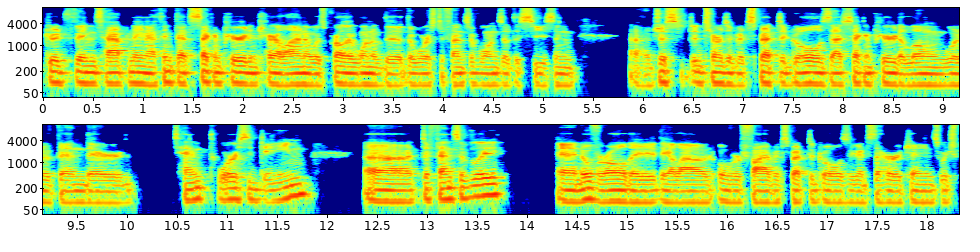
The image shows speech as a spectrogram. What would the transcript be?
good things happening. I think that second period in Carolina was probably one of the the worst defensive ones of the season. Uh, just in terms of expected goals, that second period alone would have been their 10th worst game uh, defensively and overall they they allowed over five expected goals against the Hurricanes, which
